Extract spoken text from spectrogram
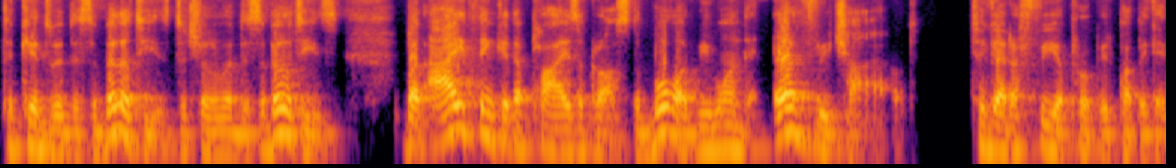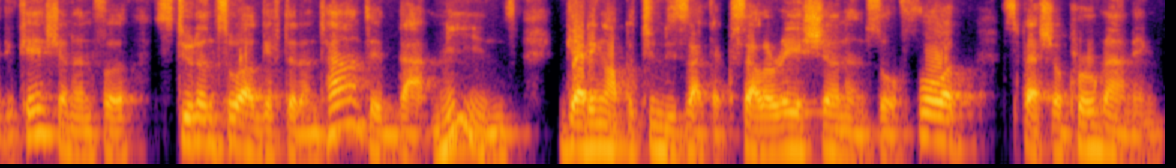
to kids with disabilities, to children with disabilities. But I think it applies across the board. We want every child to get a free appropriate public education. And for students who are gifted and talented, that means getting opportunities like acceleration and so forth, special programming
